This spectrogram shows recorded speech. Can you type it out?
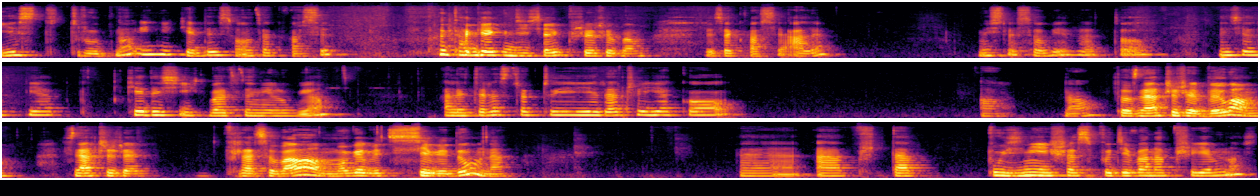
jest trudno i niekiedy są zakwasy. tak jak dzisiaj przeżywam zakwasy, ale myślę sobie, że to, wiecie, ja kiedyś ich bardzo nie lubiłam, ale teraz traktuję je raczej jako. O, no, to znaczy, że byłam, znaczy, że pracowałam, mogę być z siebie dumna. E, a ta późniejsza spodziewana przyjemność?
